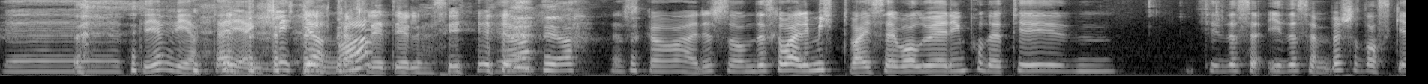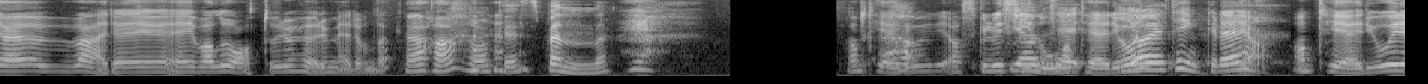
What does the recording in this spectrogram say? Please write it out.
Eh, det vet jeg egentlig ikke ennå. Kanskje litt ille å si. ja, det, skal være sånn, det skal være midtveisevaluering på det til, til des i desember, så da skal jeg være evaluator og høre mer om det. Jaha, ok. Spennende. ja. Anterior, ja, skulle vi si noe om anterior? Ja, jeg tenker det. Ja. Anterior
